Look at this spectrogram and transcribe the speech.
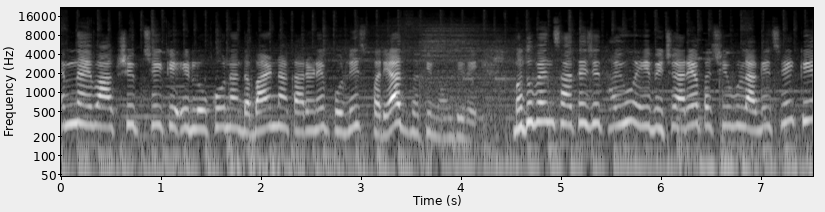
એમના એવા આક્ષેપ છે કે એ લોકોના દબાણના કારણે પોલીસ ફરિયાદ નથી નોંધી રહી. મધુબેન સાથે જે થયું એ વિચાર્યા પછી એવું લાગે છે કે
